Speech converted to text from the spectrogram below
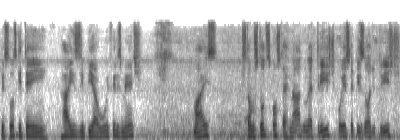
pessoas que têm raízes em Piauí, infelizmente, mas estamos todos consternados, né? Triste por esse episódio triste.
